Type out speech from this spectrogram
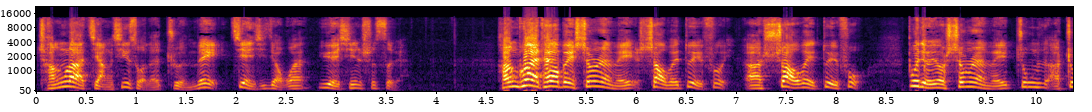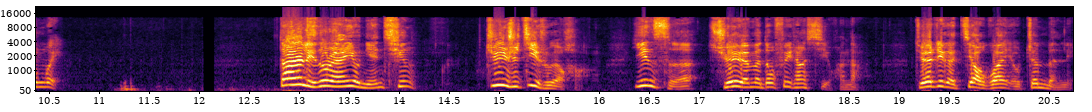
成了讲习所的准尉见习教官，月薪十四元。很快，他又被升任为少尉队副，啊，少尉队副。不久，又升任为中，啊，中尉。当然，李宗仁又年轻，军事技术又好，因此学员们都非常喜欢他，觉得这个教官有真本领。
